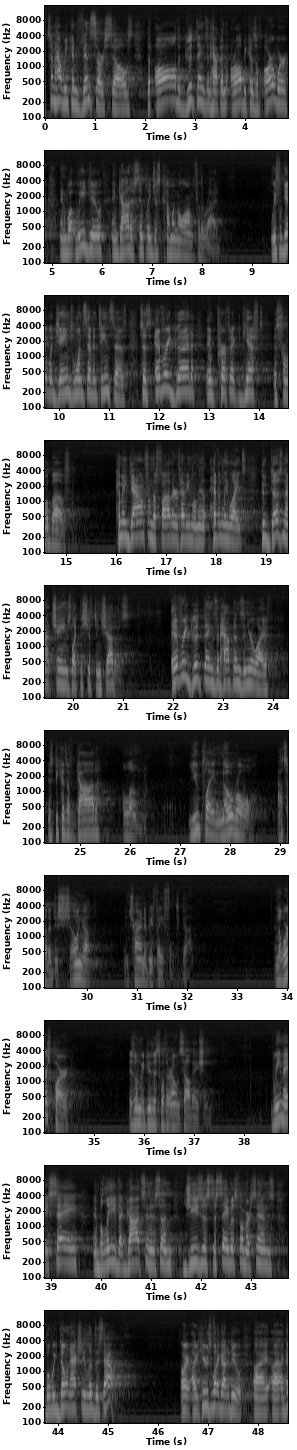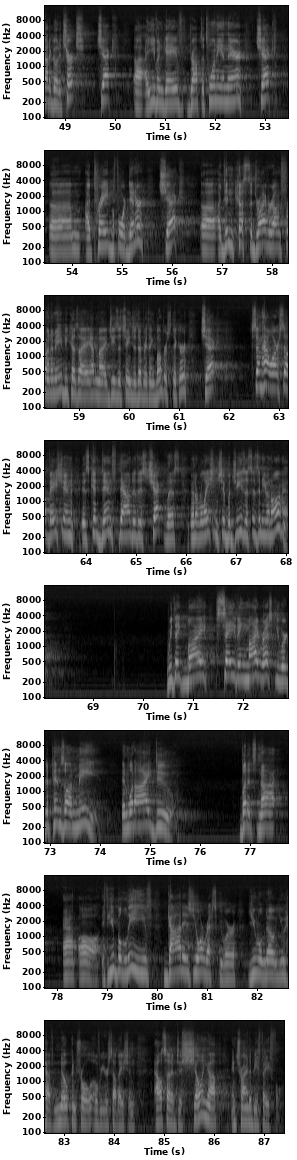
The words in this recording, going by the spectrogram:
Somehow we convince ourselves that all the good things that happen are all because of our work and what we do, and God is simply just coming along for the ride. We forget what James 1:17 says. It says, Every good and perfect gift is from above, coming down from the Father of heavenly lights, who does not change like the shifting shadows. Every good thing that happens in your life is because of God alone. You play no role outside of just showing up and trying to be faithful to God. And the worst part is when we do this with our own salvation. We may say and believe that God sent his son Jesus to save us from our sins, but we don't actually live this out. All right, here's what I got to do I, I got to go to church, check. Uh, I even gave, dropped a 20 in there, check. Um, I prayed before dinner, check. Uh, I didn't cuss the driver out in front of me because I had my Jesus Changes Everything bumper sticker. Check. Somehow our salvation is condensed down to this checklist, and a relationship with Jesus isn't even on it. We think my saving, my rescuer depends on me and what I do. But it's not at all. If you believe God is your rescuer, you will know you have no control over your salvation outside of just showing up and trying to be faithful.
